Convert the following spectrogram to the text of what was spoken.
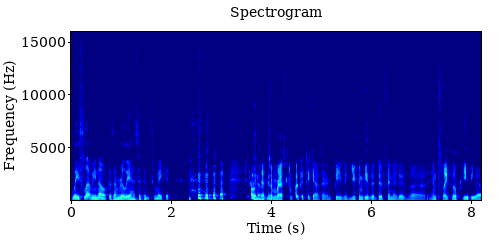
please let me know because I'm really hesitant to make it. Oh, no, Get good. some rest and put it together. Be the, you can be the definitive uh, encyclopedia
